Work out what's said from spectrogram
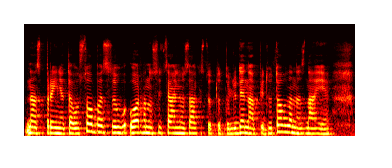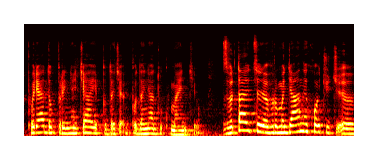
Нас прийнята особа з органу соціального захисту, тобто людина підготовлена, знає порядок прийняття і подання документів. Звертаються громадяни, хочуть е,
